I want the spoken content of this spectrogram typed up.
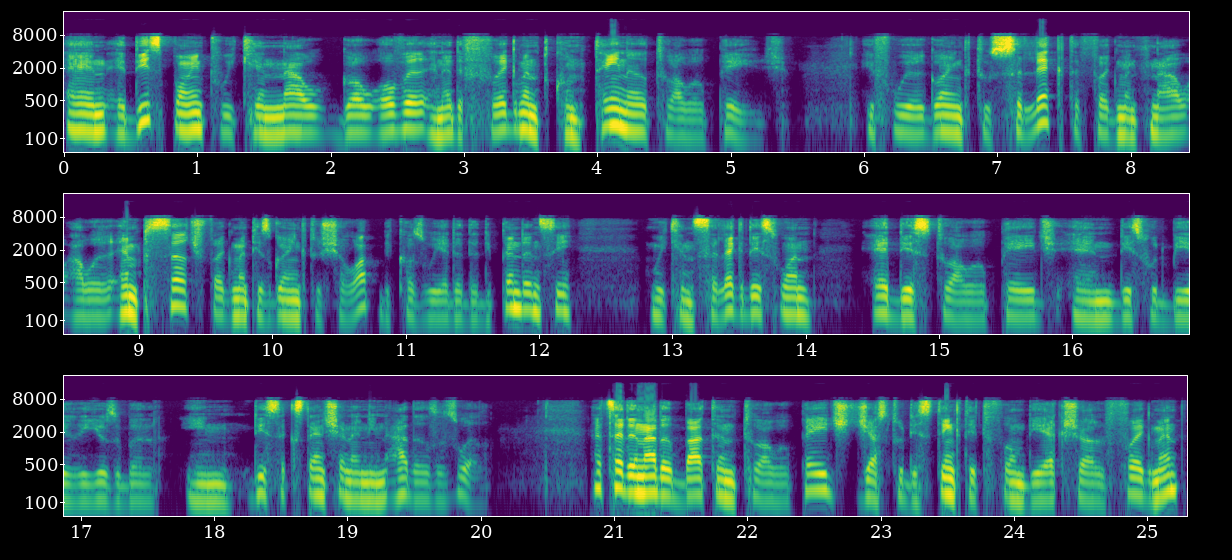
And at this point, we can now go over and add a fragment container to our page. If we're going to select a fragment now, our AMP search fragment is going to show up because we added a dependency. We can select this one add this to our page and this would be reusable in this extension and in others as well. Let's add another button to our page just to distinct it from the actual fragment.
